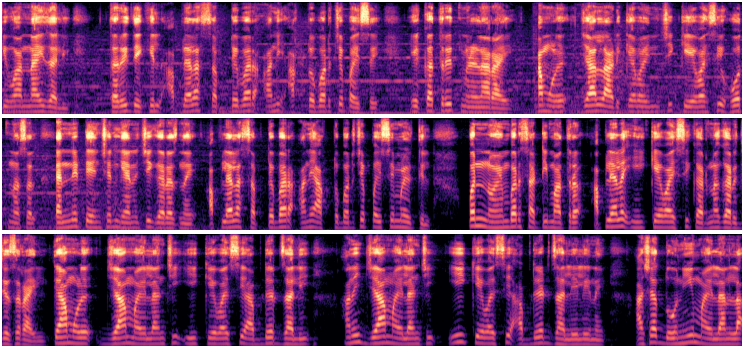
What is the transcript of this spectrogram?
किंवा नाही झाली तरी देखील आपल्याला सप्टेंबर आणि ऑक्टोबरचे पैसे एकत्रित मिळणार आहे. त्यामुळे ज्या लाडक्या बहिणीची के वाय सी होत नसेल त्यांनी टेन्शन घेण्याची गरज नाही. आपल्याला सप्टेंबर आणि ऑक्टोबरचे पैसे मिळतील पण नोव्हेंबरसाठी मात्र आपल्याला ई के वाय सी करणं गरजेचं राहील. त्यामुळे ज्या महिलांची E K Y C update झाली आणि ज्या महिलांची E K Y C update झालेली नाही अशा दोन्ही महिलांना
